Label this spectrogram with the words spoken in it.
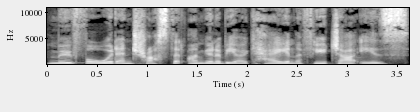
move forward and trust that I'm going to be okay in the future is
